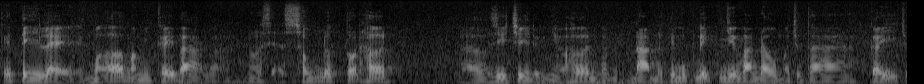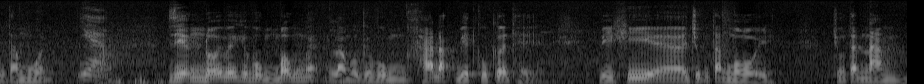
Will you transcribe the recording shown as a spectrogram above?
cái tỷ lệ mỡ mà mình cấy vào đó, nó sẽ sống được tốt hơn à, duy trì được nhiều hơn và đạt được cái mục đích như ban đầu mà chúng ta cấy chúng ta muốn yeah. Dạ. riêng đối với cái vùng mông á, là một cái vùng khá đặc biệt của cơ thể vì khi ờ, chúng ta ngồi chúng ta nằm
